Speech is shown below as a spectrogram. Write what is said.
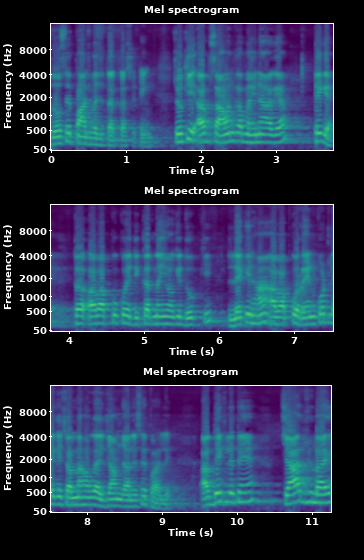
2 से 5 बजे तक का सीटिंग क्योंकि अब सावन का महीना आ गया, ठीक है? तो अब आपको कोई दिक्कत नहीं होगी धूप की, लेकिन हाँ अब आपको रेनकोट लेके चलना होगा एग्ज़ाम जाने से पहले। अब देख लेते हैं, चार जुलाई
